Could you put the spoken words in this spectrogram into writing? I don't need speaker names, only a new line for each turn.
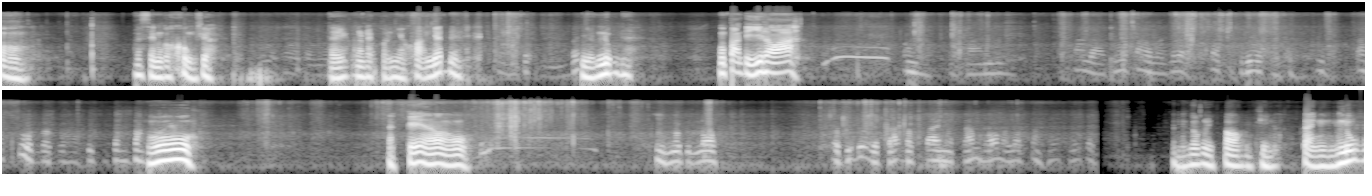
ồ. Xem có khủng chưa? Đấy con này có nhiều khoản nhất này, nhiều nụ này. Một bàn tỷ nào à ồ. À, kế hả ồ. Lúc này to thì cành nụ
